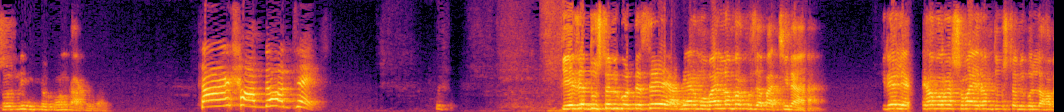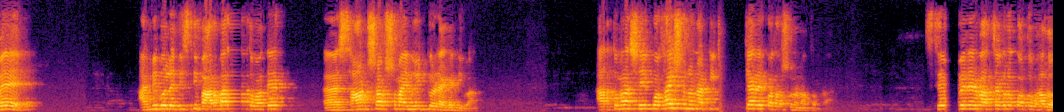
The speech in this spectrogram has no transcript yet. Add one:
সন্নিহিত কোণ কাকে বলে? তার শব্দ হচ্ছে। কে যে দুষ্টমি করতেছে, আমি আর মোবাইল নম্বর খুঁজে পাচ্ছি না। কিরে, লেখাপড়ার সময় এরকম দুষ্টমি করলে হবে? আমি বলে দিচ্ছি, বারবার তোমাদের সাউন্ড সব সময় মিউট করে রেখে দিবা। আর তোমরা সেই কথাই শোনো না টিচারের কথা শোনো না তোমরা। সেভেনের বাচ্চাগুলো কত ভালো,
